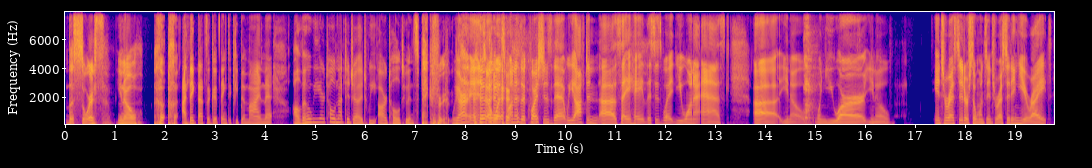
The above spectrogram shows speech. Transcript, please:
the source, you know, I think that's a good thing to keep in mind that although we are told not to judge, we are told to inspect fruit. We are. And so, what's one of the questions that we often uh, say, hey, this is what you want to ask, uh, you know, when you are, you know, interested or someone's interested in you, right?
